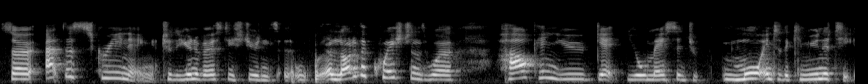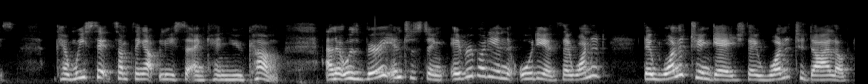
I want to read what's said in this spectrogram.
So at the screening to the university students, a lot of the questions were how can you get your message more into the communities? Can we set something up, Lisa, and can you come? And it was very interesting. Everybody in the audience, they wanted they wanted to engage, they wanted to dialogue,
